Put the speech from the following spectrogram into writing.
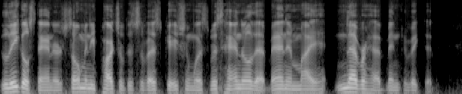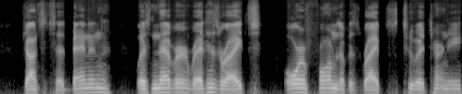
legal standards, so many parts of this investigation was mishandled that Bannon might never have been convicted. Johnson said Bannon was never read his rights or informed of his rights to attorney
